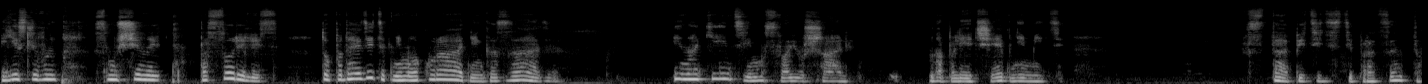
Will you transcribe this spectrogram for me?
И если вы с мужчиной поссорились, то подойдите к нему аккуратненько сзади и накиньте ему свою шаль на плечи и обнимите. В 150%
